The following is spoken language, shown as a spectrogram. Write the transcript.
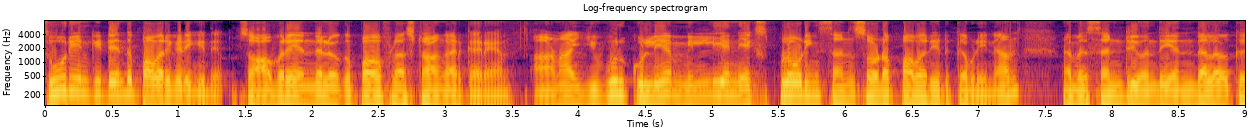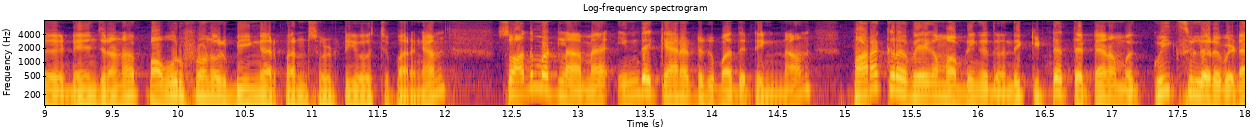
சூரியன்கிட்டேருந்து பவர் கிடைக்குது. ஸோ அவரே எந்த அளவுக்கு பவர்ஃபுல்லாக ஸ்ட்ராங்காக இருக்காரு. ஆனால் இவருக்குள்ளேயே மில்லியன் எக்ஸ்ப்ளோரிங் சன்ஸோட பவர் இருக்குது அப்படின்னா நம்ம சன்றி வந்து எந்த அளவுக்கு டேஞ்சரான பவர்ஃபுல்லான ஒரு பீங்காக இருப்பார்னு சொல்லிட்டு யோசிச்சு பாருங்கள் ஸோ அது மட்டும் இல்லாமல் இந்த கேரக்டருக்கு பார்த்துட்டிங்கன்னா பறக்கிற வேகம் அப்படிங்கிறது வந்து கிட்டத்தட்ட நம்ம குயிக் சில்லரை விட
